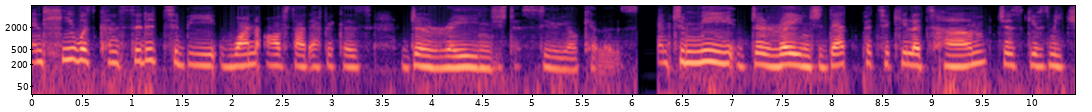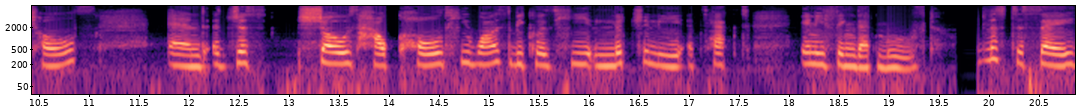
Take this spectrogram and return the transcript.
and he was considered to be one of South Africa's deranged serial killers. And to me, deranged, that particular term just gives me chills and it just shows how cold he was because he literally attacked anything that moved. Needless to say,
